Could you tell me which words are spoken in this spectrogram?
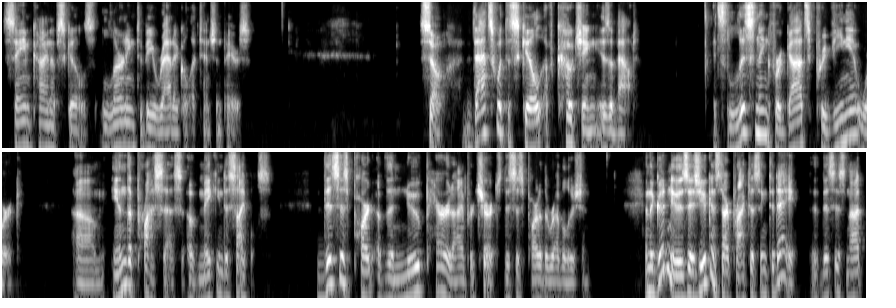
Same kind of skills, learning to be radical attention payers. So that's what the skill of coaching is about. It's listening for God's prevenient work um, in the process of making disciples. This is part of the new paradigm for church. This is part of the revolution. And the good news is you can start practicing today. This is not,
